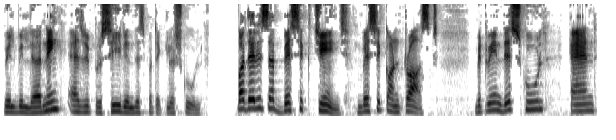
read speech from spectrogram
will be learning as we proceed in this particular school. But there is a basic change, basic contrast between this school and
